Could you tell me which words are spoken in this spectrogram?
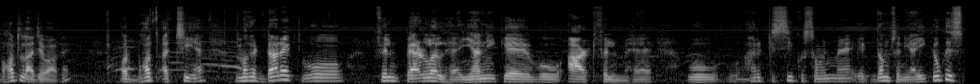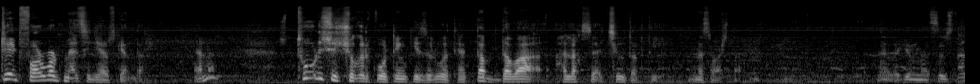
बहुत लाजवाब है। और बहुत अच्छी है मगर डायरेक्ट वो फ़िल्म पैरेलल है यानी कि वो आर्ट फ़िल्म है वो हर किसी को समझ में एकदम से नहीं आई क्योंकि स्ट्रेट फॉरवर्ड मैसेज है उसके अंदर है ना? थोड़ी सी शुगर कोटिंग की ज़रूरत है तब दवा हलक से अच्छी उतरती है मैं समझता हूँ। लेकिन मैसेज है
